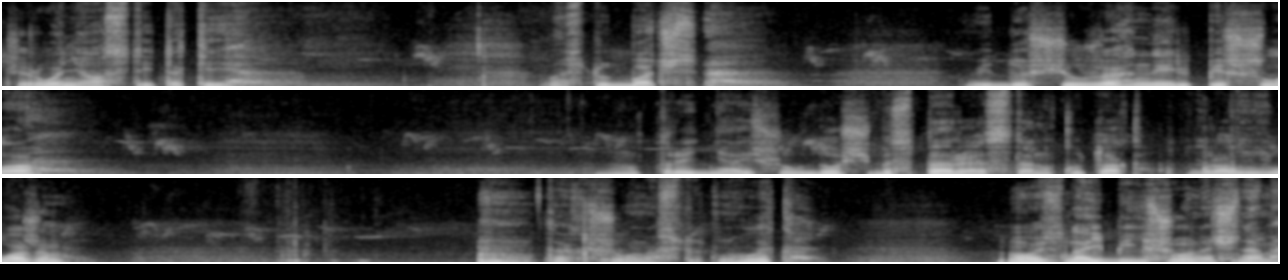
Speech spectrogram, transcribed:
червонястий такий. Ось тут, бачите, від дощу вже гниль пішла. Ну, три дня йшов дощ без перестанку. Так, зразу зважимо. Так, що у нас тут нулик? Ну, ось з найбільшого почнемо.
